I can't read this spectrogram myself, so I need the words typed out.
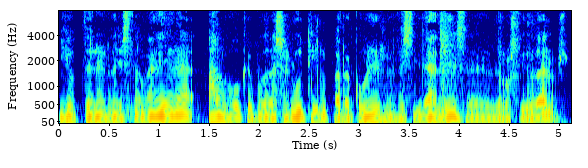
y obtener de esta manera algo que pueda ser útil para cubrir necesidades de, de los ciudadanos.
